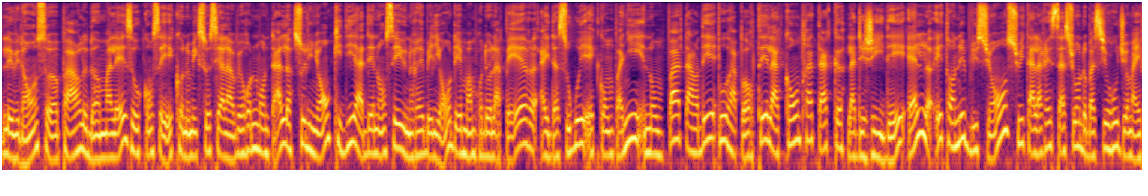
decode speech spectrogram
L'évidence parle d'un malaise au Conseil économique, social et environnemental, soulignant qui dit à dénoncer une rébellion des membres de la PR, Aïda et compagnie n'ont pas tardé pour apporter la contre-attaque. La DGID, elle, est en ébullition suite à l'arrestation de Bassirou Diomaye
